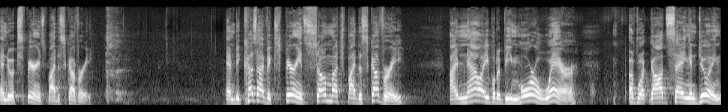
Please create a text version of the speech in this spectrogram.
and to experience by discovery. And because I've experienced so much by discovery, I'm now able to be more aware of what God's saying and doing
